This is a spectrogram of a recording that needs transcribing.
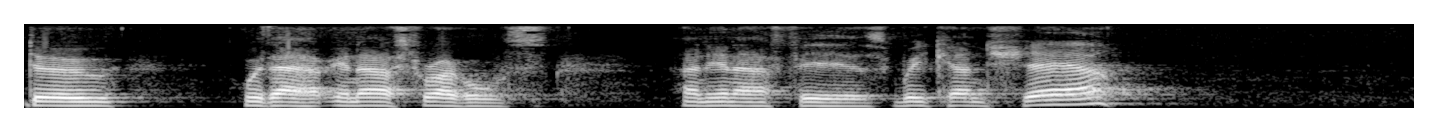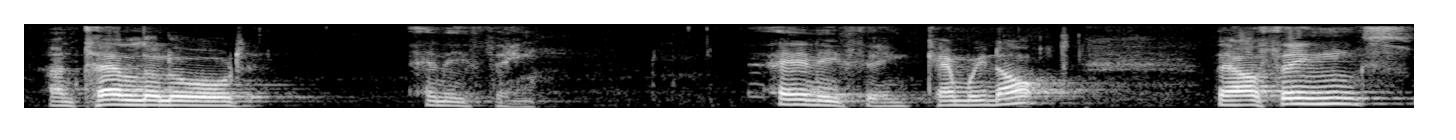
do without in our struggles and in our fears. We can share and tell the Lord anything. Anything. Can we not? There are things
